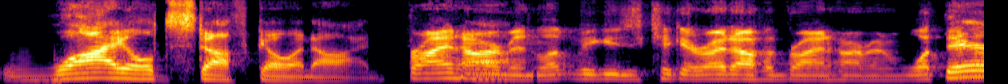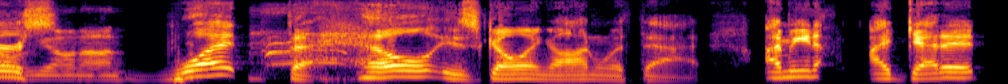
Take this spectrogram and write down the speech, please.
wild stuff going on. Brian Harman uh, let me just kick it right off with Brian Harman What the hell is going on? What the hell is going on with that? I mean, I get it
